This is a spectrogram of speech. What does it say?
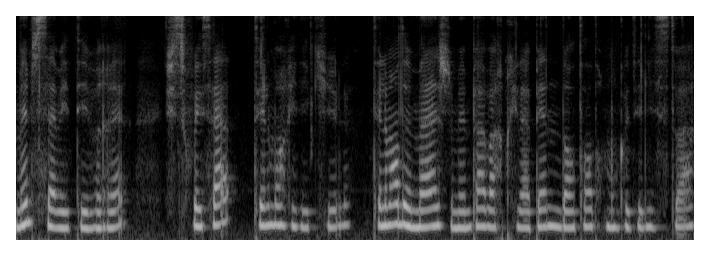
même si ça avait été vrai, j'ai trouvé ça tellement ridicule, tellement dommage de même pas avoir pris la peine d'entendre mon côté de l'histoire,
